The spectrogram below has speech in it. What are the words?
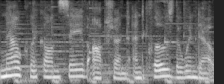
Now click on Save option and close the window.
